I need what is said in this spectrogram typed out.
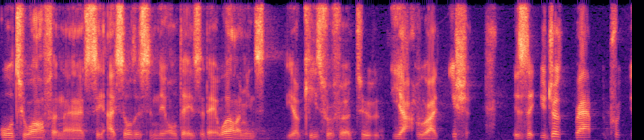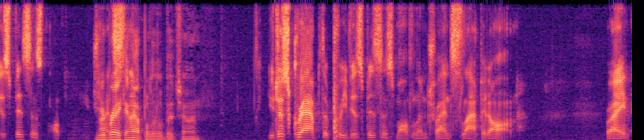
all too often, and I see I saw this in the old days of AOL. I mean, you know, Keith referred to Yahoo ideation, is that you just grab the previous business model. You You're breaking up a little bit, John. You just grab the previous business model and try and slap it on, right?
